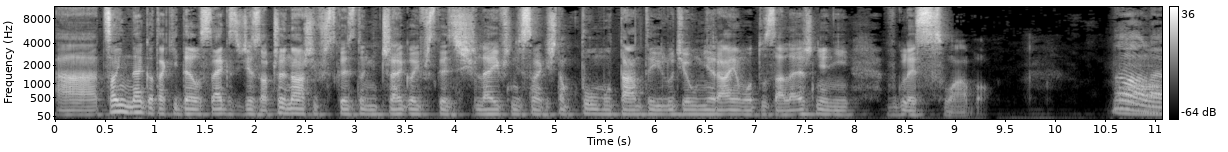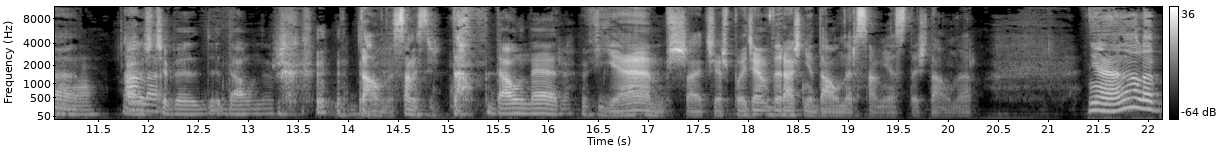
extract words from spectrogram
A co innego taki Deus Ex, gdzie zaczynasz i wszystko jest do niczego i wszystko jest źle i wszędzie są jakieś tam półmutanty i ludzie umierają od uzależnień i w ogóle jest słabo. No ale... Ale, z ciebie downer. Downer, sam jesteś downer. Downer. Wiem przecież, powiedziałem wyraźnie downer, sam jesteś downer. Nie, no ale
